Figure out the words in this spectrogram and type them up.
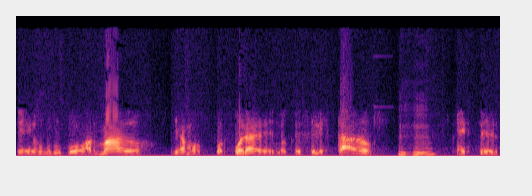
eh, un grupo armado, digamos, por fuera de lo que es el Estado, este,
